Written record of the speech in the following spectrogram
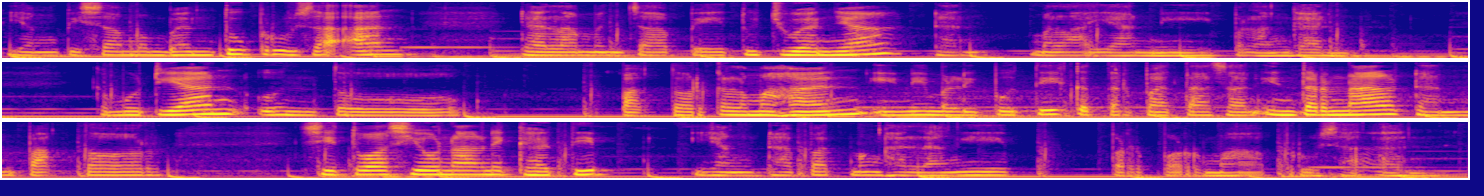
yang bisa membantu perusahaan dalam mencapai tujuannya dan melayani pelanggan. Kemudian untuk faktor kelemahan ini meliputi keterbatasan internal dan faktor situasional negatif yang dapat menghalangi performa perusahaan.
